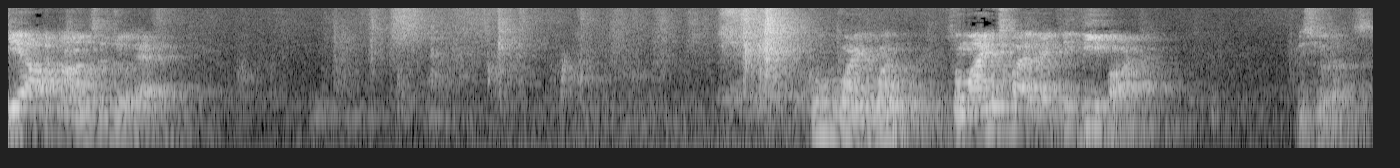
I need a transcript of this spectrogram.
ये आपका आंसर जो है 2.1 so, minus pi by 3 b part. Is your answer.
